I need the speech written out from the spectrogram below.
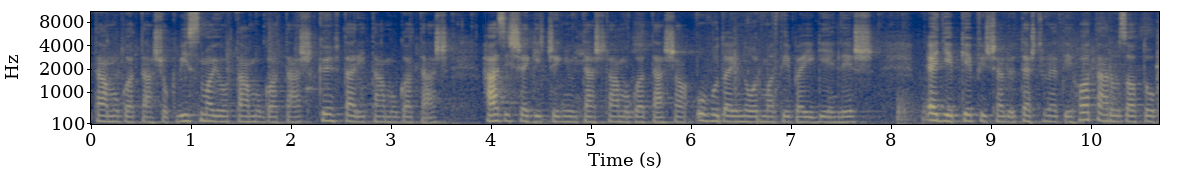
támogatások, viszmajor támogatás, könyvtári támogatás, házi segítségnyújtás támogatása, óvodai normatíva igénylés, egyéb képviselőtestületi határozatok,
